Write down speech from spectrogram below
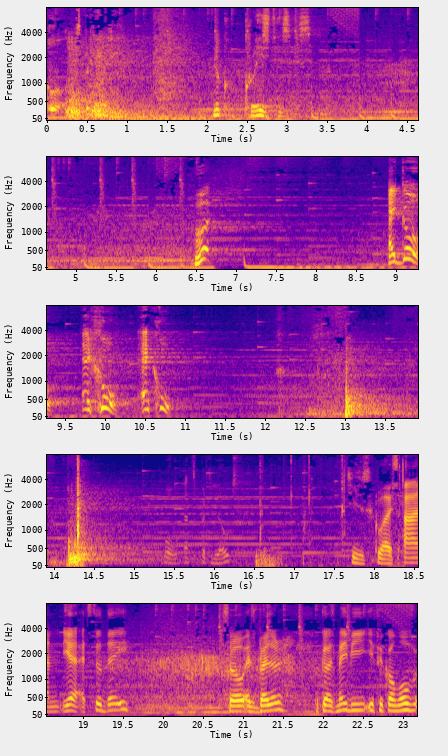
Oh, it's pretty heavy. Look how crazy this is. What? Echo! Echo! Echo! Whoa, that's pretty loud. Jesus Christ. And yeah, it's still day so it's better because maybe if you come over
